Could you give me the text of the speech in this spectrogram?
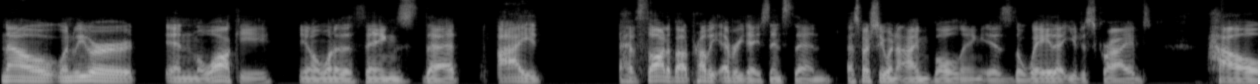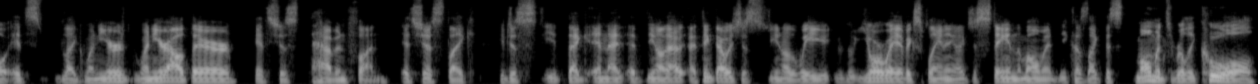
now when we were in Milwaukee, you know, one of the things that I have thought about probably every day since then, especially when I'm bowling, is the way that you described how it's like when you're when you're out there, it's just having fun. It's just like you just like and i you know that, i think that was just you know the way you, your way of explaining like just stay in the moment because like this moment's really cool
